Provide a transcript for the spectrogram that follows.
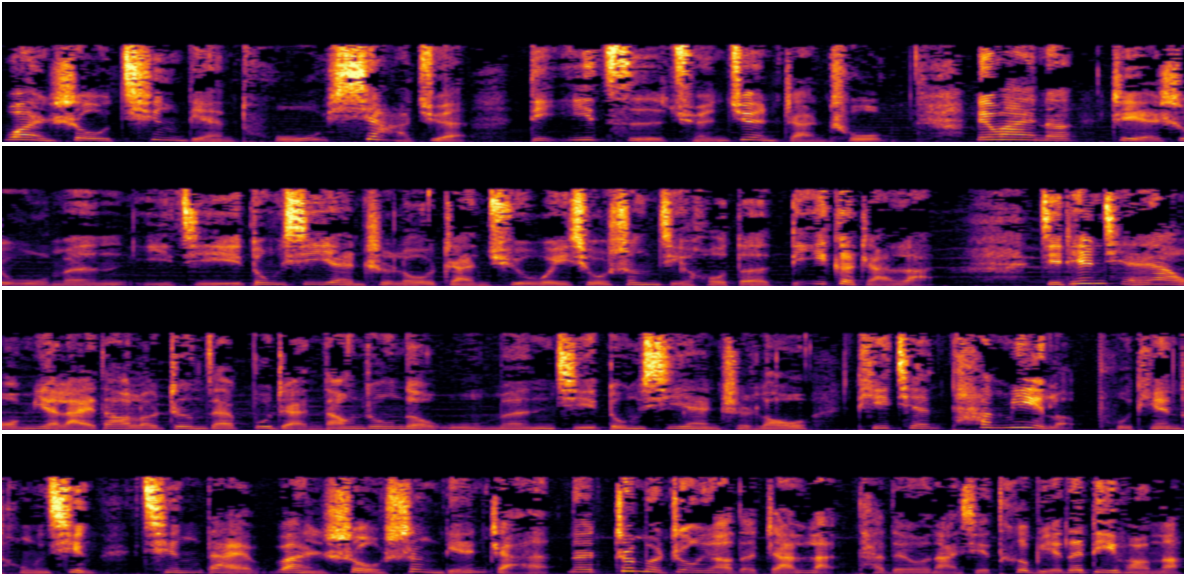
万寿庆典图》下卷第一次全卷展出。另外呢，这也是午门以及东西燕楼展区维修升级后的第一个展览。几天前呀，我们也来到了正在布展当中的午门及东西燕翅楼，提前探秘了“普天同庆”清代万寿盛典展。那这么重要的展览，它都有哪些特别的地方呢？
